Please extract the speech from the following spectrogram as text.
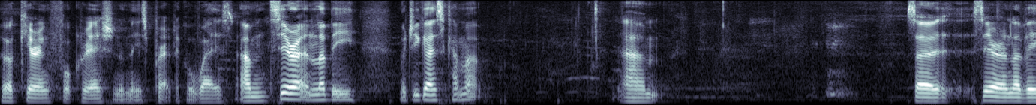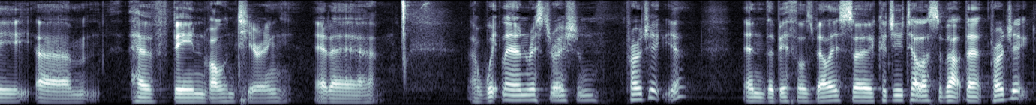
who are caring for creation in these practical ways. Um, Sarah and Libby, would you guys come up? Um, so Sarah and Libby um, have been volunteering at a, a wetland restoration project, yeah, in the Bethells Valley. So could you tell us about that project?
